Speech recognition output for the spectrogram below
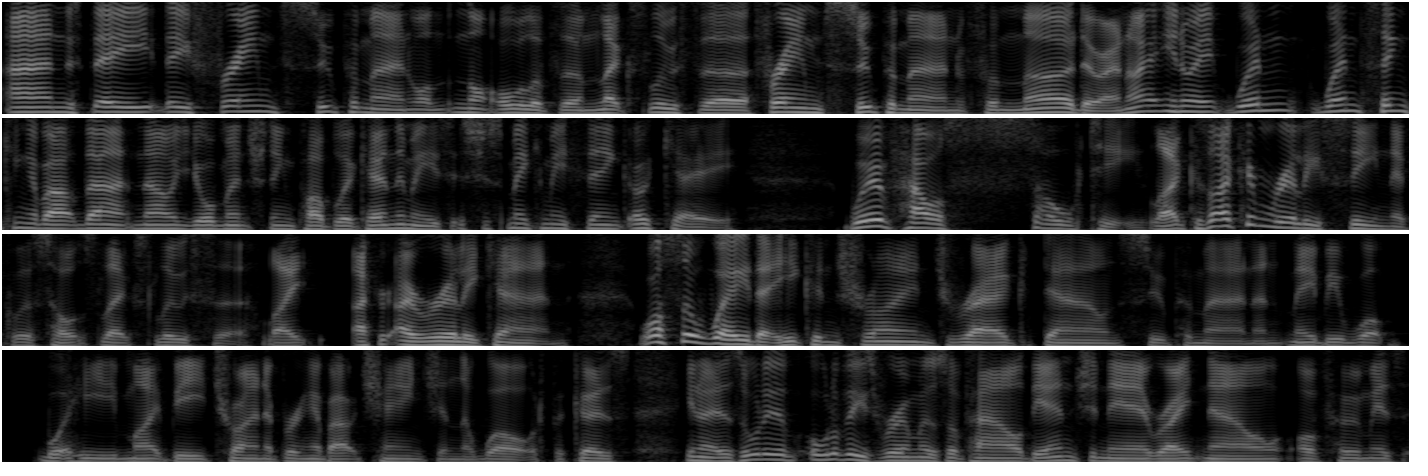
and they they framed superman well not all of them lex luthor framed superman for murder and i you know when when thinking about that now you're mentioning public enemies it's just making me think okay with how salty, like, because I can really see Nicholas Hoult's Lex Luthor. Like, I, I really can. What's a way that he can try and drag down Superman and maybe what what he might be trying to bring about change in the world because you know there's all of, all of these rumors of how the engineer right now of whom is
